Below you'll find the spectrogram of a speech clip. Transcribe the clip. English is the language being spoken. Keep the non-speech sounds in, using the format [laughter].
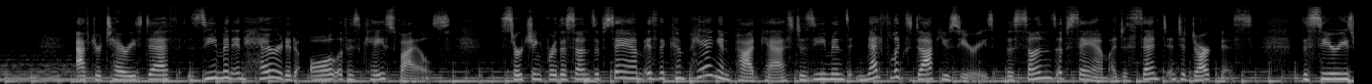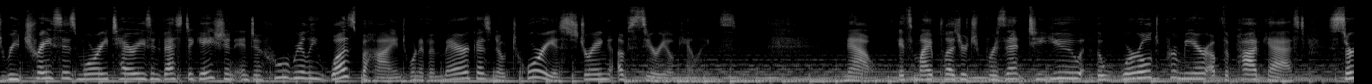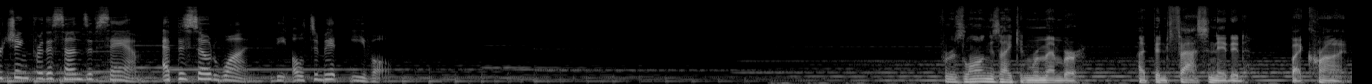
After Terry's death, Zeman inherited all of his case files. Searching for the Sons of Sam is the companion podcast to Zeman's Netflix docuseries, The Sons of Sam: A Descent into Darkness. The series retraces Maury Terry's investigation into who really was behind one of America's notorious string of serial killings. Now, it's my pleasure to present to you the world premiere of the podcast, Searching for the Sons of Sam, Episode 1 The Ultimate Evil. For as long as I can remember, I've been fascinated by crime.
